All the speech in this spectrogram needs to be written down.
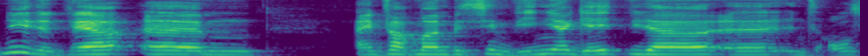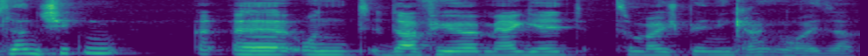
Nee, das wäre ähm, einfach mal ein bisschen weniger Geld wieder äh, ins Ausland schicken äh, und dafür mehr Geld zum Beispiel in die Krankenhäuser.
